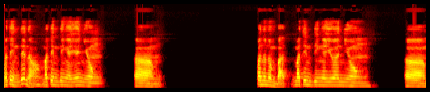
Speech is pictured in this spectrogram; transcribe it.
Matindi, no? Matindi ngayon yung um, panunumbat. Matindi ngayon yung um,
